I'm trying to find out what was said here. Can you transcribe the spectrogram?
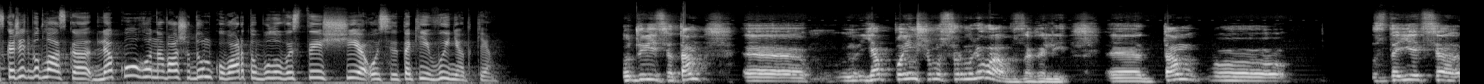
Скажіть, будь ласка, для кого, на вашу думку, варто було вести ще ось такі винятки? Ну, дивіться, там е, я по-іншому сформулював взагалі. Е, там, о, здається,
